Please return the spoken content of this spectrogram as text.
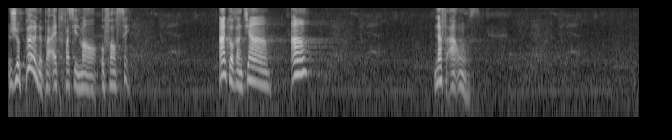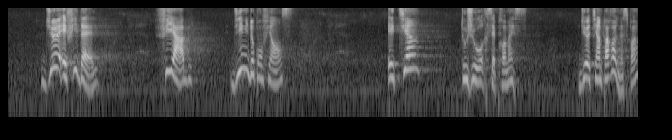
je peux ne pas être facilement offensé. 1 Corinthiens 1, 9 à 11. Dieu est fidèle, fiable, digne de confiance et tient toujours ses promesses. Dieu tient parole, n'est-ce pas?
